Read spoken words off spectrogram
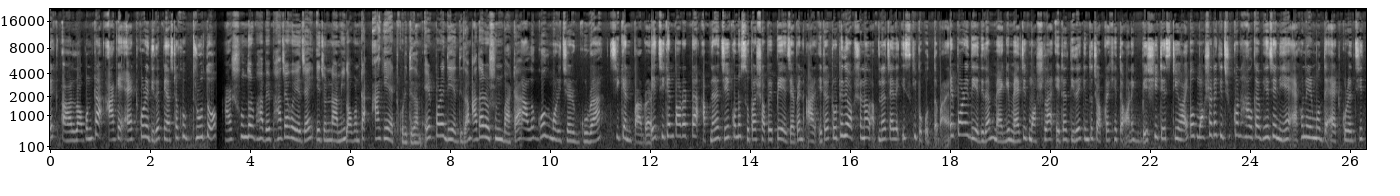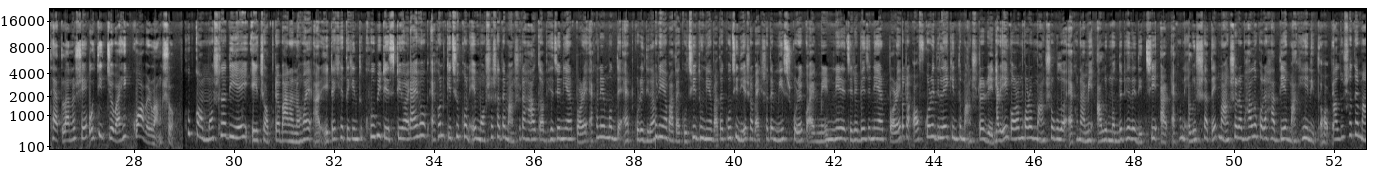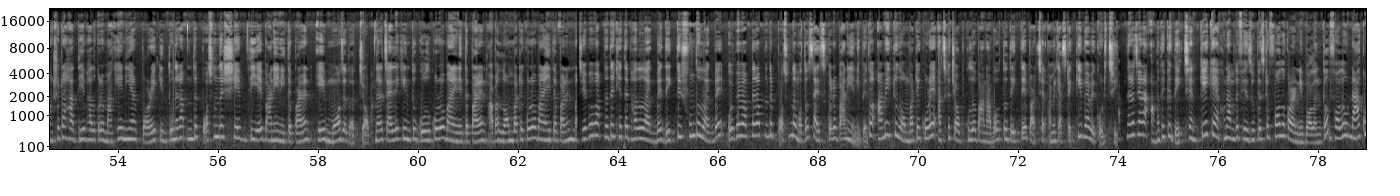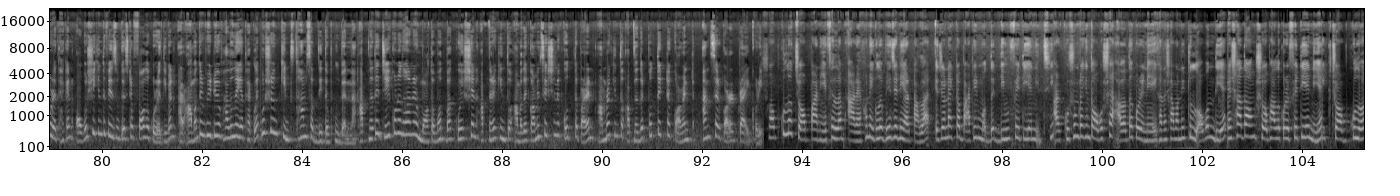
লবণটা আগে অ্যাড করে দিলে পেঁয়াজটা খুব দ্রুত আর সুন্দরভাবে ভাজা হয়ে যায়, এজন্য আমি লবণটা আগে অ্যাড করে দিলাম। এরপরে দিয়ে দিলাম আদা, রসুন বাটা, কালো গোলমরিচের গুঁড়া চিকেন পাউডার এই চিকেন পাউডারটা আপনারা যে কোনো সুপার শপে পেয়ে যাবেন, আর এটা টোটালি অপশনাল আপনারা চাইলে স্কিপও করতে পারেন। এরপরে দিয়ে দিলাম ম্যাগি ম্যাজিক মশলা, এটা দিলে কিন্তু চপটা খেতে অনেক বেশি টেস্টি হয়। ও মশলাটা কিছুক্ষণ হালকা ভেজে নিয়ে এখন এর মধ্যে অ্যাড করেছি থ্যাতলানো সে ঐতিহ্যবাহী কোয়াবের মাংস। খুব কম মশলা দিয়েই এই চপটা বানানো হয় আর এটা খেতে কিন্তু খুবই টেস্টি হয়। যাই হোক, এখন কিছুক্ষণ এই মশলার সাথে মাংসটা হালকা ভেজে নেওয়ার পরে এখন এর মধ্যে অ্যাড করে দিলাম ধনিয়া পাতা কুচি। ধনিয়া পাতা কুচি দিয়ে সব একসাথে মিক্সড করে কয়েক মিনিট নেড়ে চেড়ে ভেজে নেওয়ার পরে ওটা অফ করে দিলেই কিন্তু মাংসটা রেডি আর এই গরম গরম মাংসগুলো এখন আমি আলুর মধ্যে ঢেলে দিচ্ছি আর এখন আলুর সাথে মাংসটা ভালো করে হাত দিয়ে মাখিয়ে নিতে হবে। আলুর সাথে মাংসটা হাত দিয়ে ভালো করে মাখিয়ে নেওয়ার পরে কিন্তু আপনারা আপনাদের পছন্দের শেপ দিয়ে বানিয়ে নিতে পারেন এই মজাদার চপ। আপনারা চাইলে কিন্তু গোল করেও বানিয়ে নিতে পারেন, আবার লম্বাটে করেও বানিয়ে নিতে পারেন। যেভাবে আপনাদের খেতে ভালো লাগবে, দেখতে সুন্দর লাগবে, ওইভাবে আপনারা আপনাদের পছন্দ মতো সাইজ করে বানিয়ে নেবেন। তো আমি একটু লম্বাটে করে আজকে চপগুলো বানাবো। তো দেখতে পারছেন আমি কাজটা কীভাবে করছি। আপনারা যারা আমাদেরকে দেখছেন, কে কে এখন আমাদের ফেসবুক পেজটা ফলো করেননি বলেন তো? ফলো না করে থাকেন, অবশ্যই কিন্তু ফেসবুক পেজটা ফলো করে দিবেন। আর আমাদের ভিডিও ভালো লেগে থাকলে অবশ্যই কিন্তু থামস আপ দিতে ভুলবেন না। আপনাদের যে কোনো ধরনের মতামত বা কোয়েশ্চেন আপনারা কিন্তু আমাদের কমেন্ট সেকশনে করতে পারেন, আমরা কিন্তু আপনাদের প্রত্যেকটা কমেন্ট আনসার করার ট্রাই করি। সবগুলো চপ বানিয়ে ফেললাম, আর এখন এগুলো ভেজে নেওয়ার পালা। এজন্য একটা বাটির মধ্যে ডিম ফেটিয়ে নিচ্ছি। আর কুসুমটা কিন্তু অবশ্যই আলাদা করে নিয়ে, এখানে সামান্য একটু লবণ দিয়ে সাদা অংশ ভালো করে ফেটিয়ে নিয়ে চপগুলো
